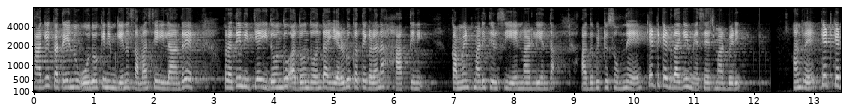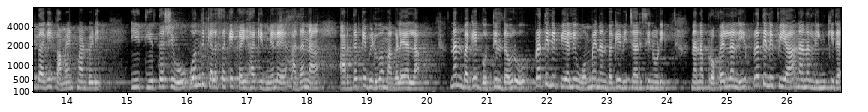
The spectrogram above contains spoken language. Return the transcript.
ಹಾಗೆ ಕತೆಯನ್ನು ಓದೋಕೆ ನಿಮಗೇನು ಸಮಸ್ಯೆ ಇಲ್ಲ ಅಂದರೆ ಪ್ರತಿನಿತ್ಯ ಇದೊಂದು, ಅದೊಂದು ಅಂತ ಎರಡು ಕತೆಗಳನ್ನು ಹಾಕ್ತೀನಿ. ಕಮೆಂಟ್ ಮಾಡಿ ತಿಳಿಸಿ ಏನು ಮಾಡಲಿ ಅಂತ. ಅದು ಬಿಟ್ಟು ಸುಮ್ಮನೆ ಕೆಟ್ಟ ಕೆಟ್ಟದಾಗಿ ಮೆಸೇಜ್ ಮಾಡಬೇಡಿ. ಅಂದರೆ ಕೆಟ್ಟ ಕೆಟ್ಟದಾಗಿ ಕಮೆಂಟ್ ಮಾಡಬೇಡಿ. ಈ ತೀರ್ಥಶಿವು ಒಂದು ಕೆಲಸಕ್ಕೆ ಕೈ ಹಾಕಿದ ಮೇಲೆ ಅದನ್ನು ಅರ್ಧಕ್ಕೆ ಬಿಡುವ ಮಗಳೇ ಅಲ್ಲ. ನನ್ನ ಬಗ್ಗೆ ಗೊತ್ತಿಲ್ಲದವರು ಪ್ರತಿಲಿಪಿಯಲ್ಲಿ ಒಮ್ಮೆ ನನ್ನ ಬಗ್ಗೆ ವಿಚಾರಿಸಿ ನೋಡಿ. ನನ್ನ ಪ್ರೊಫೈಲ್ನಲ್ಲಿ ಪ್ರತಿಲಿಪಿಯ ನನ್ನ ಲಿಂಕ್ ಇದೆ.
